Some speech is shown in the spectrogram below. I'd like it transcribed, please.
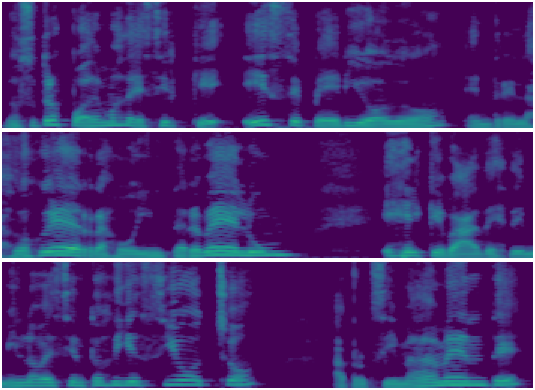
nosotros podemos decir que ese periodo entre las dos guerras o interbellum es el que va desde 1918 aproximadamente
